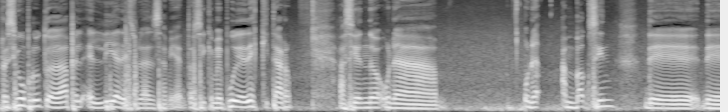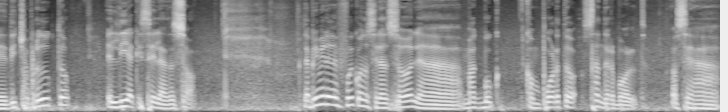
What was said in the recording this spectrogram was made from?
Recibo un producto de Apple el día de su lanzamiento, así que me pude desquitar haciendo una, una unboxing de, de dicho producto el día que se lanzó. La primera vez fue cuando se lanzó la MacBook con puerto Thunderbolt. O sea,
